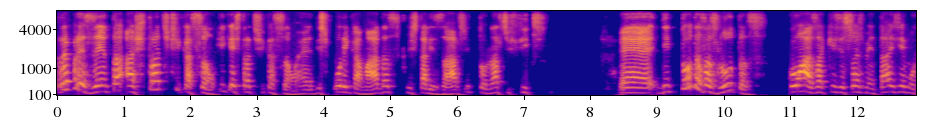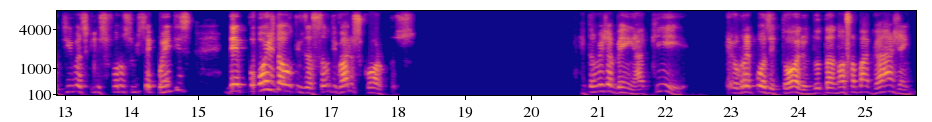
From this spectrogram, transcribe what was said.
Representa a estratificação. O que é estratificação? É dispor em camadas, cristalizar-se, tornar-se fixo. É, de todas as lutas com as aquisições mentais e emotivas que lhes foram subsequentes depois da utilização de vários corpos. Então, veja bem, aqui é o repositório do, da nossa bagagem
